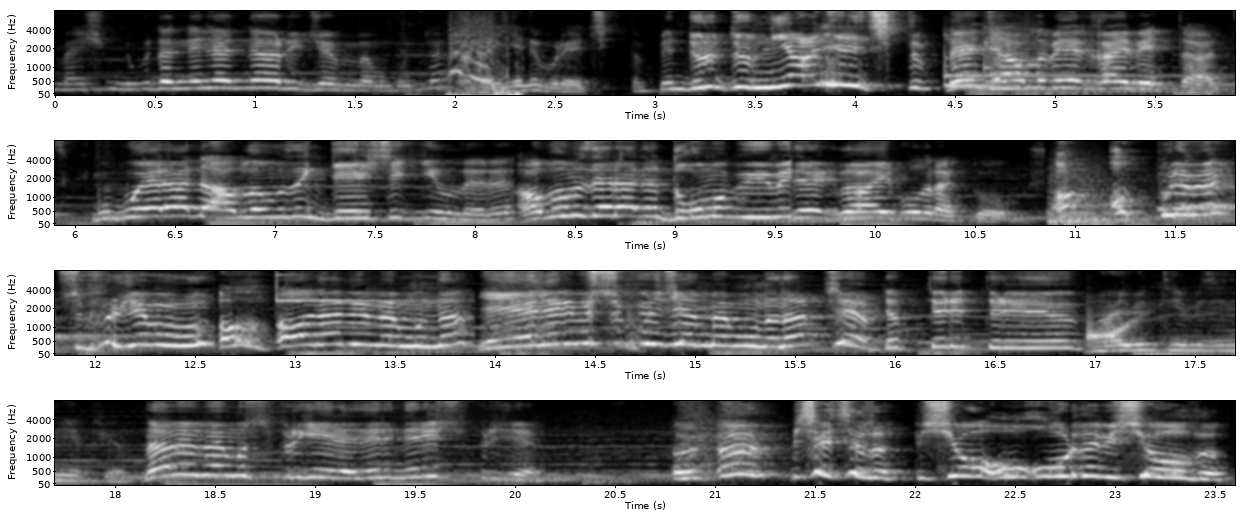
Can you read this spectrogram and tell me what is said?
Ben şimdi burada neler ne arayacağım ben burada? Ben yeni buraya çıktım. Ben dürüp dürüp niye yere çıktım? Bence abla beni kaybetti artık. Bu bu herhalde ablamızın gençlik yılları. Ablamız herhalde doğma büyüme direkt rahip olarak doğmuş. Aa, aa bu ne be? Süpürge mi bu? Aa, aa ne yapayım ben bundan? Ya yerlerimi süpüreceğim ben bunu ne yapacağım? Düp dürüp dürüp. Rahibin temizliğini yapıyorum. Ne yapayım ben bu süpürgeyle? Nereye, nereye süpüreceğim? Ö, ö, bir şey açıldı. Bir şey o, o- orada bir şey oldu.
